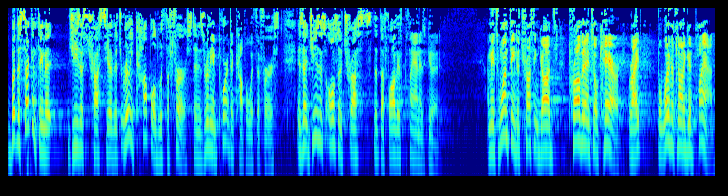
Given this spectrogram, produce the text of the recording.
But the second thing that Jesus trusts here that's really coupled with the first, and is really important to couple with the first, is that Jesus also trusts that the Father's plan is good. I mean, it's one thing to trust in God's providential care, right? But what if it's not a good plan?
